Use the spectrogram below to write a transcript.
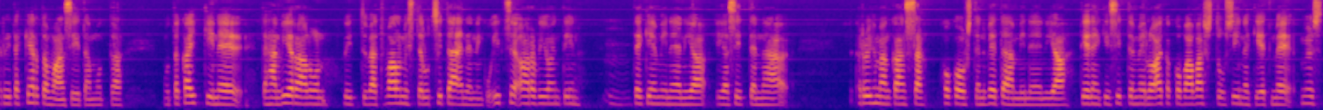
riitä kertomaan siitä, mutta, mutta kaikki ne tähän vierailuun liittyvät valmistelut sitä ennen niin kuin itsearviointiin mm. tekeminen ja, ja sitten nämä ryhmän kanssa kokousten vetäminen ja tietenkin sitten meillä on aika kova vastuu siinäkin, että me myös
